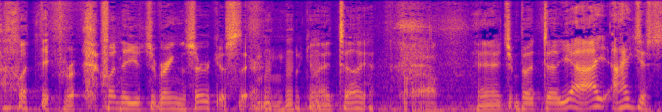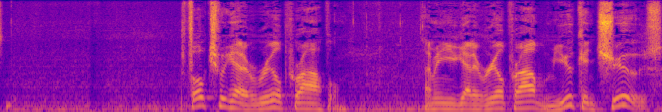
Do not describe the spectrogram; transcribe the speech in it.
when they when they used to bring the circus there. what can I tell you? Wow. And it's- but uh, yeah, I I just folks, we got a real problem. I mean, you got a real problem. You can choose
